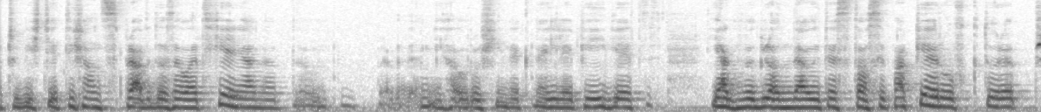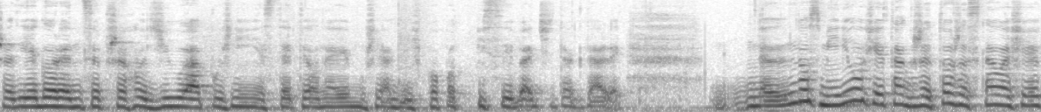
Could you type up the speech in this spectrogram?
oczywiście tysiąc spraw do załatwienia. No, prawda, Michał Rusinek najlepiej wie, jak wyglądały te stosy papierów, które przez jego ręce przechodziły, a później niestety one je musiała gdzieś popodpisywać i tak dalej. No, no, zmieniło się także to, że stała się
